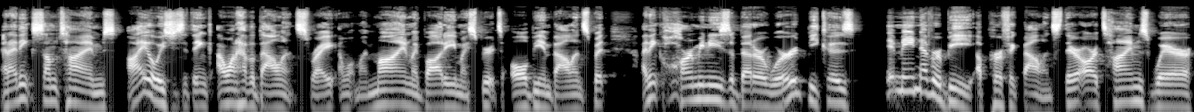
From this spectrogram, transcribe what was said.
And I think sometimes I always used to think I want to have a balance, right? I want my mind, my body, my spirit to all be in balance. But I think harmony is a better word because it may never be a perfect balance. There are times where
